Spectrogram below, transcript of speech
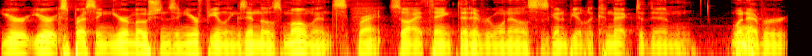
you're you're expressing your emotions and your feelings in those moments Right. so i think that everyone else is going to be able to connect to them whenever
